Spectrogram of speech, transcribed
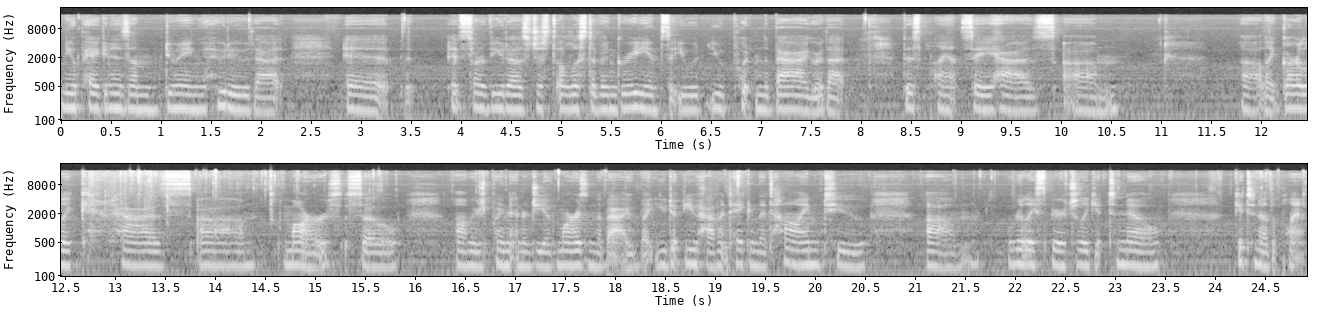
neo paganism doing hoodoo that it, it's sort of viewed as just a list of ingredients that you would you put in the bag, or that this plant say has um, uh, like garlic has um, Mars, so um, you're just putting the energy of Mars in the bag, but you you haven't taken the time to um, really spiritually get to know get to know the plant.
